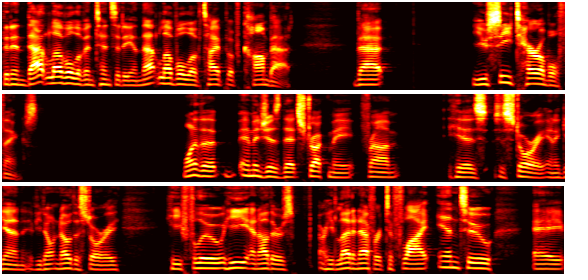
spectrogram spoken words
that in that level of intensity and that level of type of combat, that you see terrible things. One of the images that struck me from his, his story, and again, if you don't know the story, he flew, he and others, or he led an effort to fly into a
